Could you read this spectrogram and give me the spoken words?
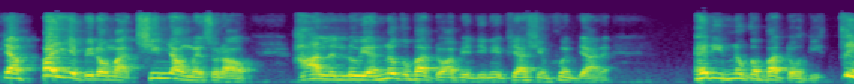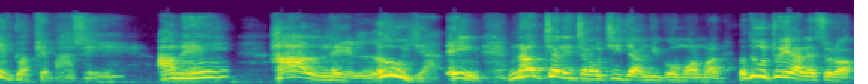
ပြန်ပတ်ရစ်ပြီးတော့မှချီးမြှောက်မယ်ဆိုတော့ဟာလေလုယာနှုတ်ကပတ်တော်အပြင်ဒီနေ့ဘုရားရှင်ဖွင့်ပြတယ်အဲ့ဒီနှုတ်ကပတ်တော်ဒီသင်အတွက်ဖြစ်ပါစေအာမင်ဟာလေလုယာအင်းနောက်ချက်လေးကျွန်တော်ကြည့်ကြအောင်ညီကိုမောင်မောင်ဘသူတွေ့ရလဲဆိုတော့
